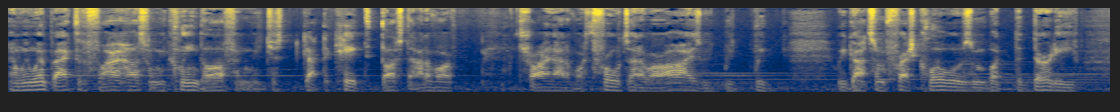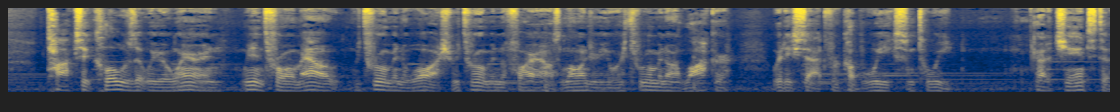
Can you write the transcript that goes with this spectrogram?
And we went back to the firehouse and we cleaned off and we just got the caked dust out of our, tried out of our throats, out of our eyes. We, we, we, we got some fresh clothes, but the dirty, toxic clothes that we were wearing, we didn't throw them out. We threw them in the wash. We threw them in the firehouse laundry or we threw them in our locker where they sat for a couple weeks until we got a chance to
